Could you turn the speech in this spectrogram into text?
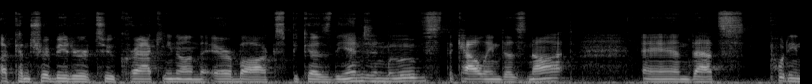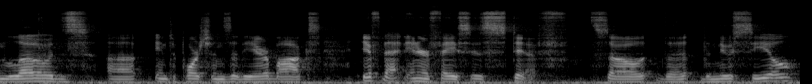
a contributor to cracking on the airbox because the engine moves, the cowling does not, and that's putting loads uh, into portions of the airbox if that interface is stiff. So the, the new seal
